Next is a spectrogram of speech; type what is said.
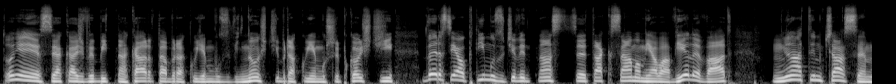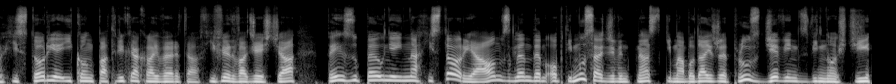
to nie jest jakaś wybitna karta, brakuje mu zwinności, brakuje mu szybkości. Wersja Optimus w 19 tak samo miała wiele wad, no a tymczasem historię ikon Patryka Kluiverta w FIFA 20 to jest zupełnie inna historia. On względem Optimusa 19 ma bodajże plus 9 zwinności,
